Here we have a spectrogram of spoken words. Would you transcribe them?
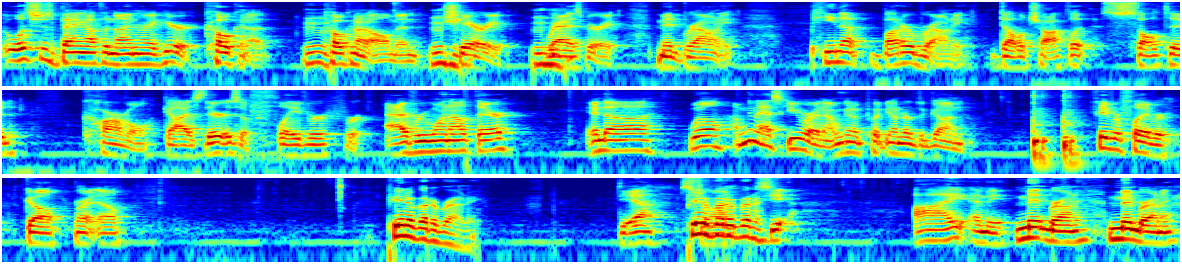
let's just bang out the nine right here: coconut, Mm. coconut almond, Mm-hmm. cherry, raspberry, mint brownie, peanut butter brownie, double chocolate, salted caramel. Guys, there is a flavor for everyone out there. And uh, Will, I'm gonna ask you right now. I'm gonna put you under the gun. Favorite flavor? Go right now. Peanut butter brownie. Yeah, Peanut butter brownie. See, I am a mint brownie, mint brownie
